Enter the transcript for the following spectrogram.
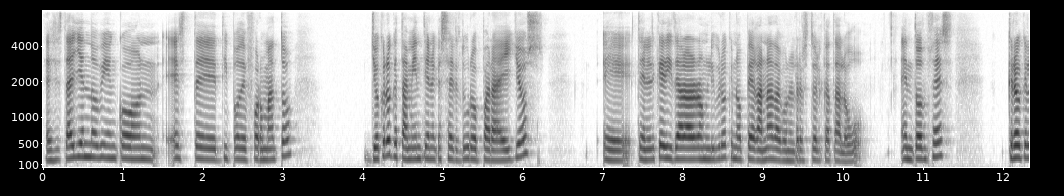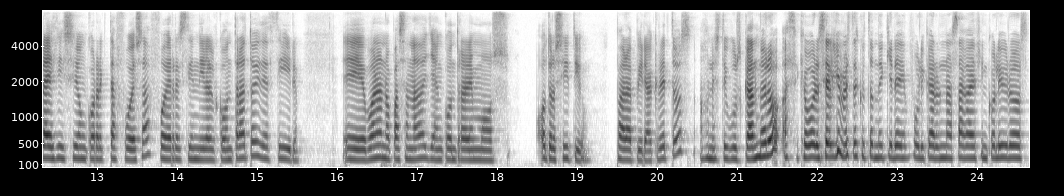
les está yendo bien con este tipo de formato. Yo creo que también tiene que ser duro para ellos eh, tener que editar ahora un libro que no pega nada con el resto del catálogo. Entonces, creo que la decisión correcta fue esa, fue rescindir el contrato y decir, eh, bueno, no pasa nada, ya encontraremos otro sitio para Piracretos, aún estoy buscándolo, así que bueno, si alguien me está escuchando y quiere publicar una saga de cinco libros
